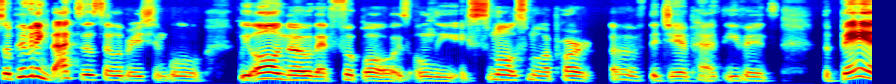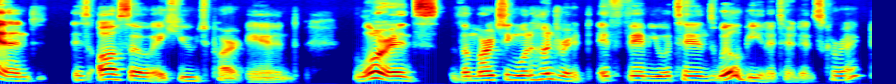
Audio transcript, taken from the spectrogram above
So pivoting back to the celebration bowl, we all know that football is only a small, small part of the jam-packed events. The band is also a huge part and Lawrence, the marching 100, if FAMU attends, will be in attendance, correct?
